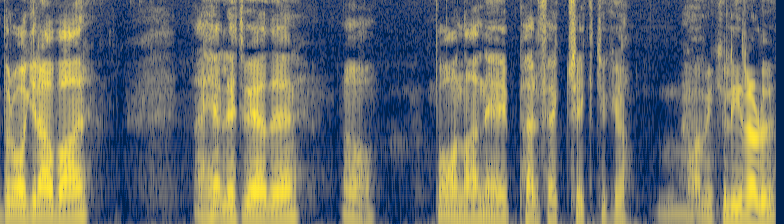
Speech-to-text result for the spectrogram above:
bra grabbar. Ja, härligt väder. Ja, banan är i perfekt skick tycker jag. Vad mycket lirar du?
